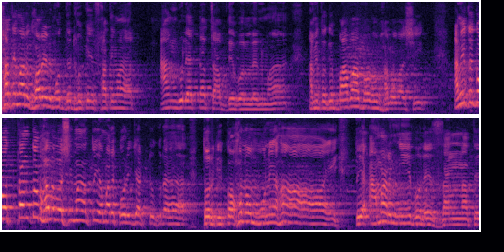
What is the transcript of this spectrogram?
ফাতেমার ঘরের মধ্যে ঢুকে ফাতেমার আঙ্গুলে একটা চাপ দিয়ে বললেন, মা, আমি তোকে বাবা বড় ভালোবাসি। আমি তোকে অত্যন্ত ভালোবাসি, মা। তুই আমার কলিজার টুকরা। তোর কি কখনো মনে হয় তুই আমার মেয়ে বলে জান্নাতে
